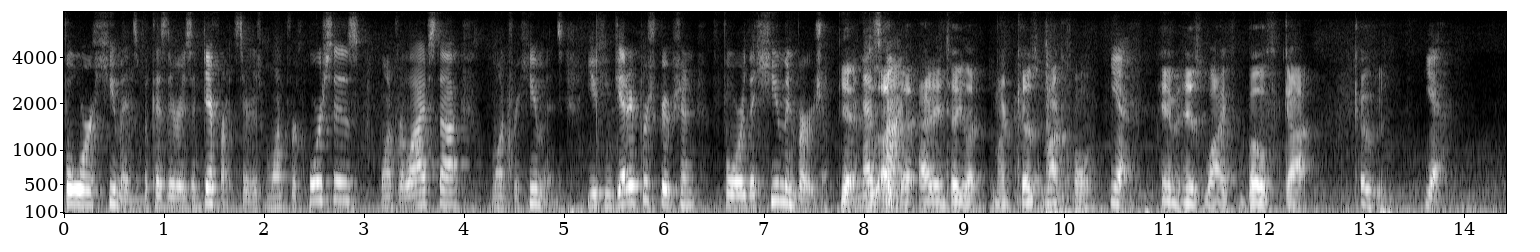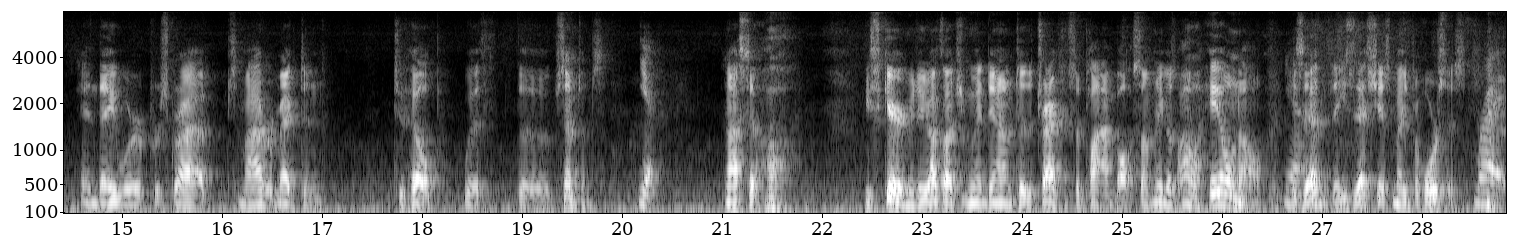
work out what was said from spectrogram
for humans because there is a difference. There is one for horses, one for livestock, one for humans. You can get a prescription for the human version, Yeah, and that's 'cause I, fine. I, I didn't tell you like my cousin Michael. yeah, Him and his wife both got COVID, yeah. and they were prescribed some ivermectin to help with the symptoms. Yeah. And I said, "Oh, you scared me, dude. I thought you went down to the tractor supply and bought something." He goes, "Oh, hell no." Yeah. He said, "He said that shit's made for horses." Right,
